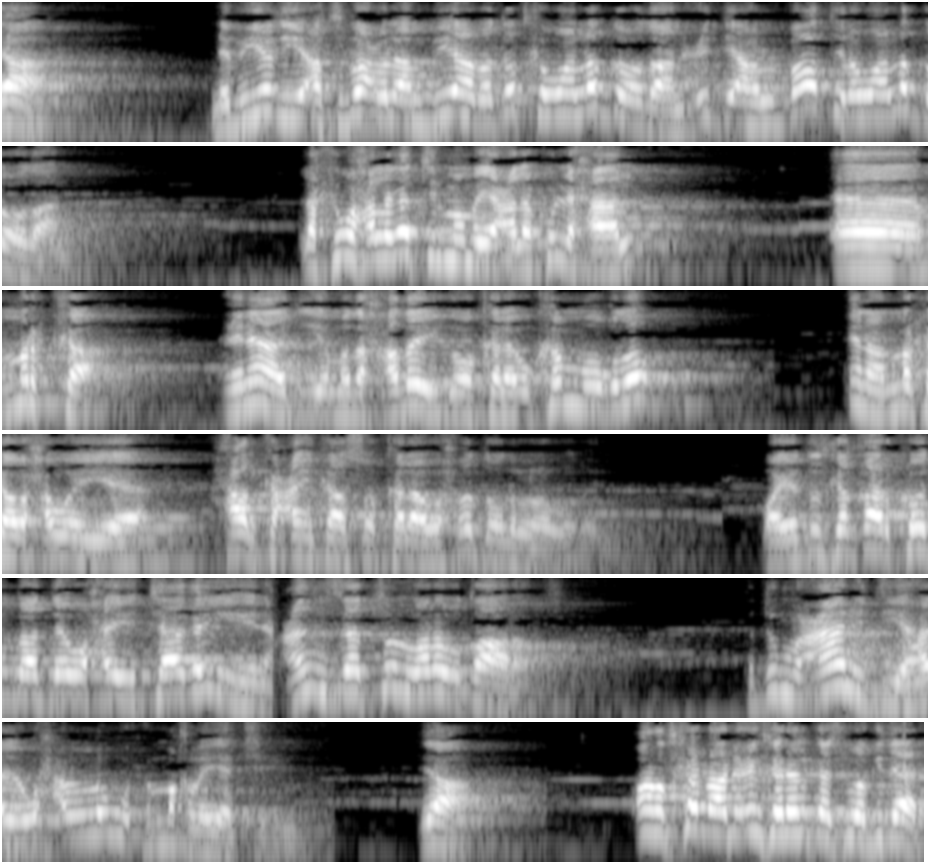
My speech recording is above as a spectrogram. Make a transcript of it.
Ya nebiyadii atbaacu alambiyaaba dadka waa la doodaan ciddii ahlulbaatila waa la doodaan. Laakiin waxaa laga tilmaamaya calaa kulli xaal marka cinaad iyo madaxadayg oo kale uu ka muuqdo inaan marka waxa weeye xaalka caynkaasoo kalea waxba dooda lala waday waayo dadka qaarkood baa dee waxay taagan yihiin canzatun walow taarat. Hadduu mucaanid yahay oo wax wuxuu maqlayaa jirin ya. Waanad ka dhaadhicin kara halkaas waa gidaar.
